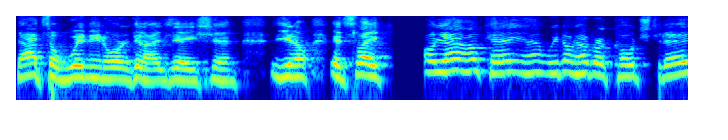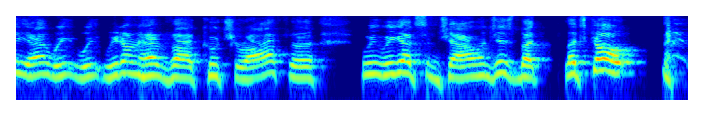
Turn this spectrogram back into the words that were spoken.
That's a winning organization. You know, it's like, oh yeah, okay, yeah, we don't have our coach today. Yeah, we we, we don't have uh, Kucherov. Uh, we we got some challenges, but let's go.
